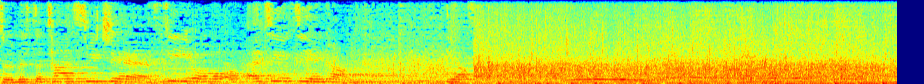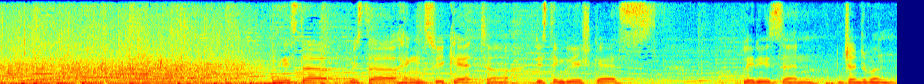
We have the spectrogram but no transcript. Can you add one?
To Mr. Tan Suee Chieh, CEO of NTUC Income. Minister, Mr. Heng Swee Keat, uh, distinguished guests, ladies and gentlemen.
